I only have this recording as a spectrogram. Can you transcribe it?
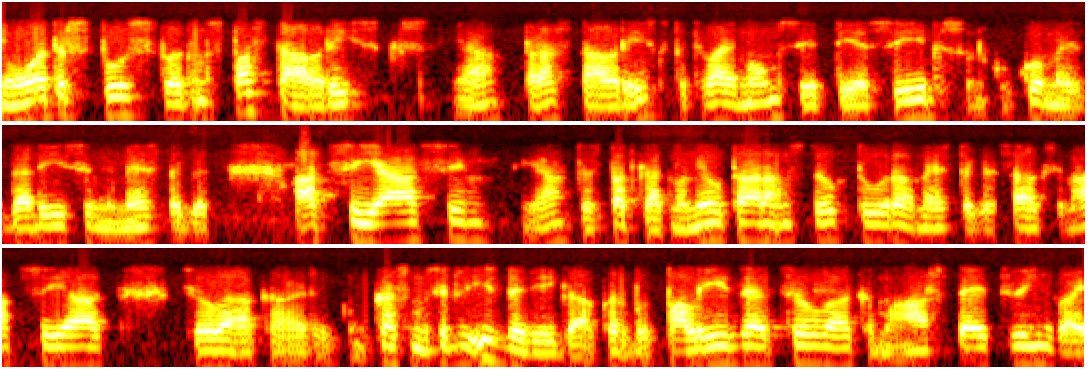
No otras puses, protams, pastāv risks. Ja? Pastāv risks, bet vai mums ir tiesības un ko, ko mēs darīsim, ja mēs tagad atsijāsim. Ja? Tas pat kā no militārām struktūrām, mēs tagad sāksim atsijāt cilvēkā, ir, kas mums ir izdevīgāk, varbūt palīdzēt cilvēkam, ārstēt viņu vai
